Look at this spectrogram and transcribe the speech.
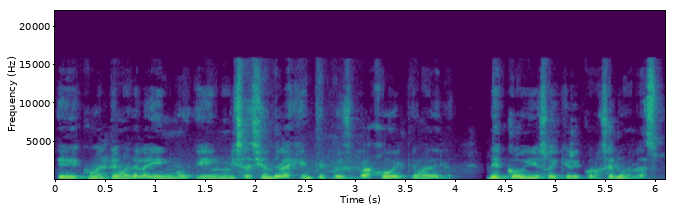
eh, con el tema de la inmunización de la gente, pues bajó el tema del, del COVID eso hay que reconocerlo, una las,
